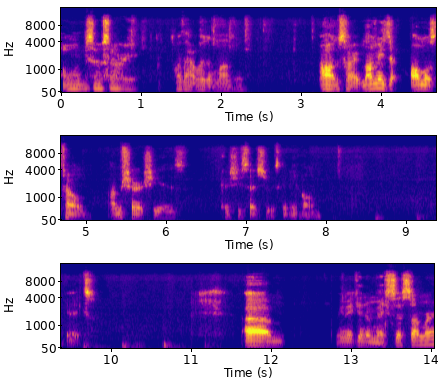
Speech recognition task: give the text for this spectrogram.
Oh, I'm so sorry. Oh, that wasn't mommy. Oh, I'm sorry. Mommy's almost home. I'm sure she is. because she said she was gonna be home. Yikes. Um, we making a mix this summer?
